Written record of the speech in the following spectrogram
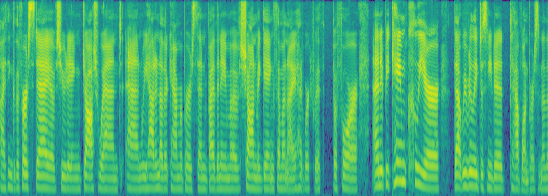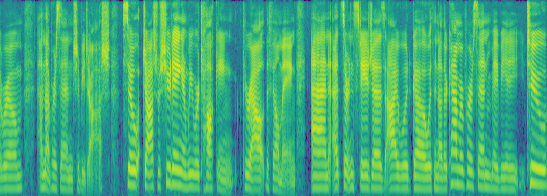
i think the first day of shooting josh went and we had another camera person by the name of sean mcging someone i had worked with before and it became clear that we really just needed to have one person in the room, and that person should be Josh. So Josh was shooting, and we were talking throughout the filming. And at certain stages, I would go with another camera person, maybe two,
